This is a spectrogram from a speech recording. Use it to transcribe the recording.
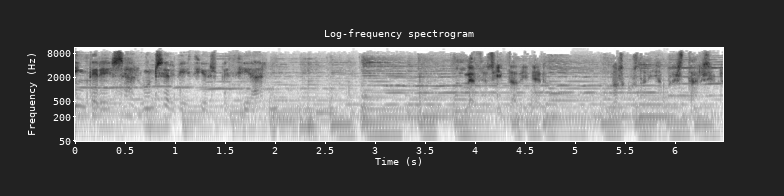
¿Le interesa algún servicio especial? Necesita dinero. Nos gustaría prestárselo.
